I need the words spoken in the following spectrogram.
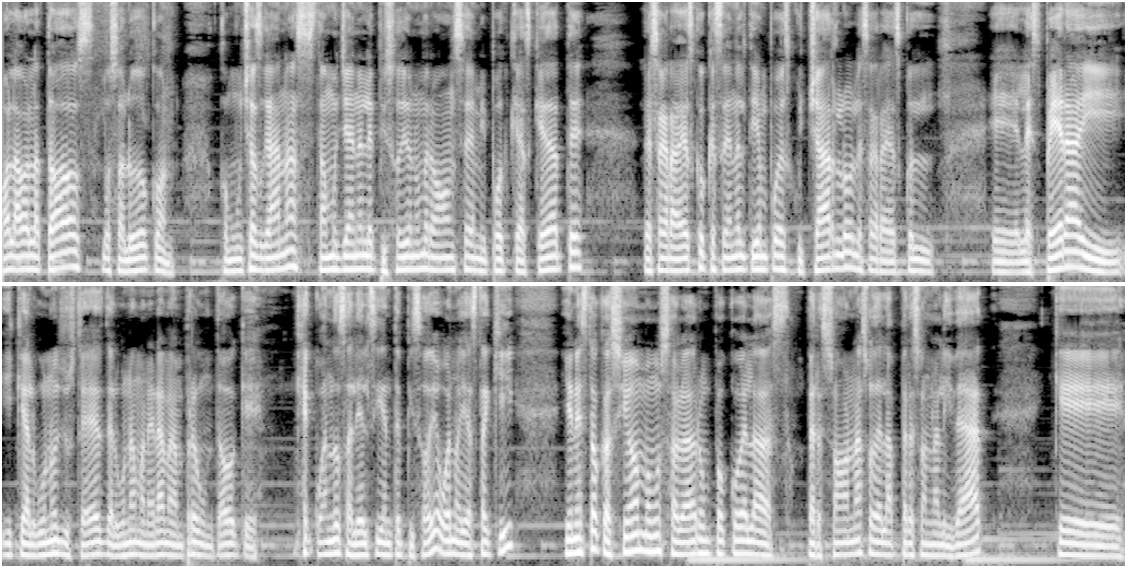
Hola, hola a todos, los saludo con, con muchas ganas. Estamos ya en el episodio número 11 de mi podcast Quédate. Les agradezco que se den el tiempo de escucharlo, les agradezco eh, la espera y, que algunos de ustedes de alguna manera me han preguntado que, que cuándo salía el siguiente episodio. Bueno, ya está aquí. Y en esta ocasión vamos a hablar un poco de las personas o de la personalidad que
